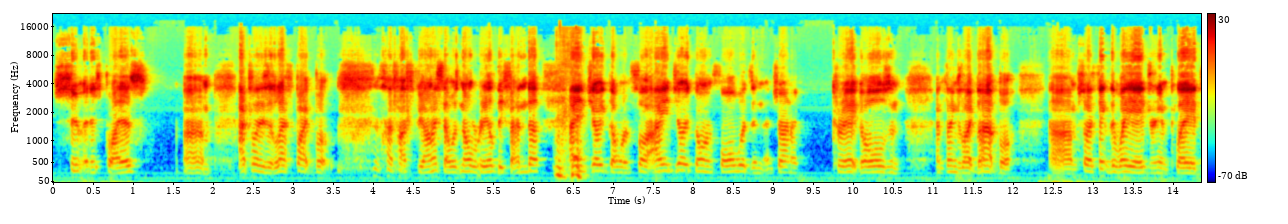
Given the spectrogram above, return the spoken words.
suited his players. Um, I played as a left back, but let's be honest, I was no real defender. I enjoyed going for I enjoyed going forwards and, and trying to create goals and, and things like that. But um, so I think the way Adrian played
